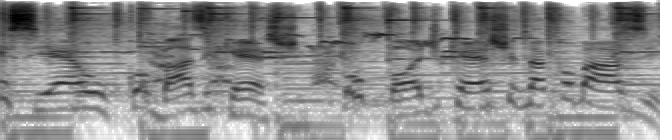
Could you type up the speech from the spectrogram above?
Esse é o Cobase Cast, o podcast da Cobase.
